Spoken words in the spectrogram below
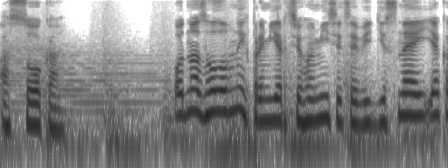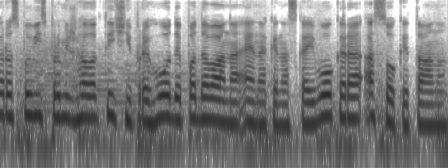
Асока Одна з головних прем'єр цього місяця від Дісней, яка розповість про міжгалактичні пригоди подавана Енакена Скайвокера Асоки Тано.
